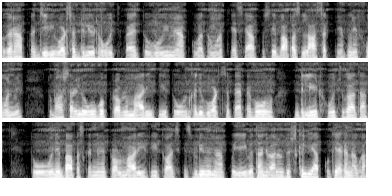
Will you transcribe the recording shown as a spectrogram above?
तो अगर आपका जी बी व्हाट्सएप डिलीट हो चुका है तो वो भी मैं आपको बताऊँगा कैसे आप उसे वापस ला सकते हैं अपने फ़ोन में। तो बहुत सारे लोगों को प्रॉब्लम आ रही थी तो उनका जो व्हाट्सएप ऐप है वो डिलीट हो चुका था। तो उन्हें वापस करने में प्रॉब्लम आ रही थी। तो आज की इस वीडियो में मैं आपको यही बताने वाला हूँ तो इसके लिए आपको क्या करना होगा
